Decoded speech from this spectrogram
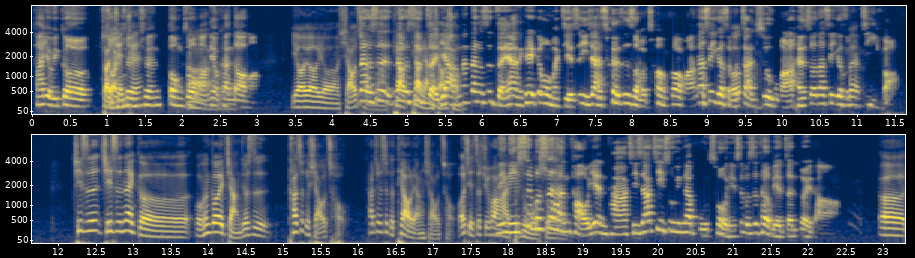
他有一个转转圈圈圈动作吗？啊你有看到吗？有有有小丑，那个是那个是怎样？那那个是怎样？你可以跟我们解释一下 这是什么状况吗？那是一个什么我战术吗？还是说那是一个什么没技法？其实其实那个我跟各位讲，就是他是个小丑，他就是个跳梁小丑，而且这句话你你是不是很讨厌他？其实他技术应该不错，你是不是特别针对他？呃，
